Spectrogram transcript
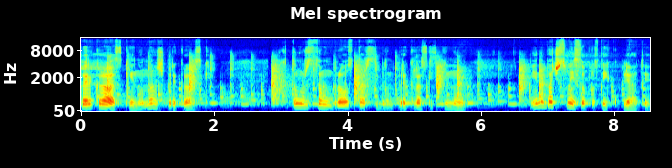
перекраски, ну наші перекраски. В тому ж самому Brawl Stars, блін, перекраски скинув. Я не бачу смисла просто їх купляти.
